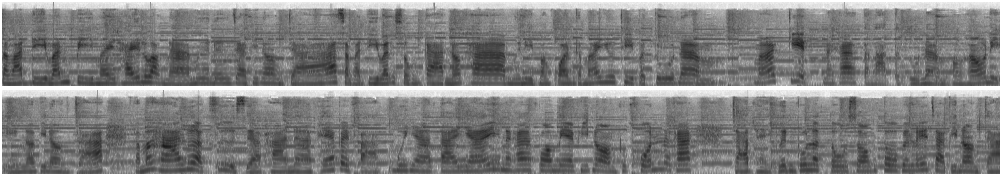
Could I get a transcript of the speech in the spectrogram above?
สวัสดีวันปีใหม่ไทยล่วงหนามือหนึงจ้าพี่น้องจ้า สวัสดีวันสงการเนาะค่ะ มือหนีบบางปอนกับมาอยู่ที่ประตูน้ำ มาร์เก็ตนะคะ ตลาดประตูน้ำของเฮานี่เองเนาะพี่น้องจ้ากับมาหาเลือกซื้อเสื้อผ้านาแพ้ไปฝากบุญญาตายายนะคะพ่อแม่พี่น้องทุกคนนะคะจัดให้เพิ่นผู้ละโตสองโตไปเลยจ้าพี่น้องจ้า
